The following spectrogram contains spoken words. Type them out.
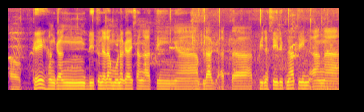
Okay, hanggang dito na lang muna guys ang ating ah, vlog at ah, pinasilip natin ang uh,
